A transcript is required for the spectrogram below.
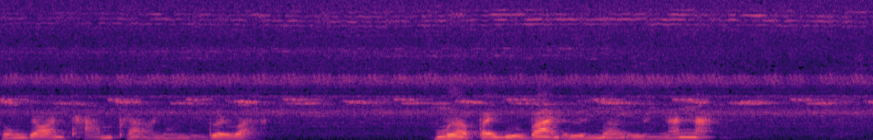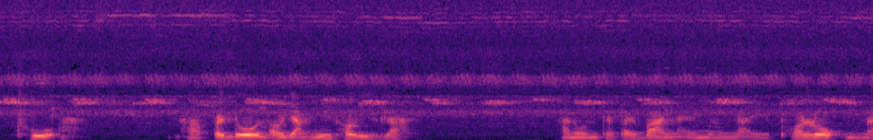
ทรงย้อนถามพระอนุนอยู่ด้วยว่า เมื่อไปอยู่บ้านอื่นเมืองอื่นนั้นน่ะถูหากไปโดนเอาอย่างนี้เขาอีกล่ะอนุนจะไปบ้านไหนเมืองไหน เพราะโลกไหน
